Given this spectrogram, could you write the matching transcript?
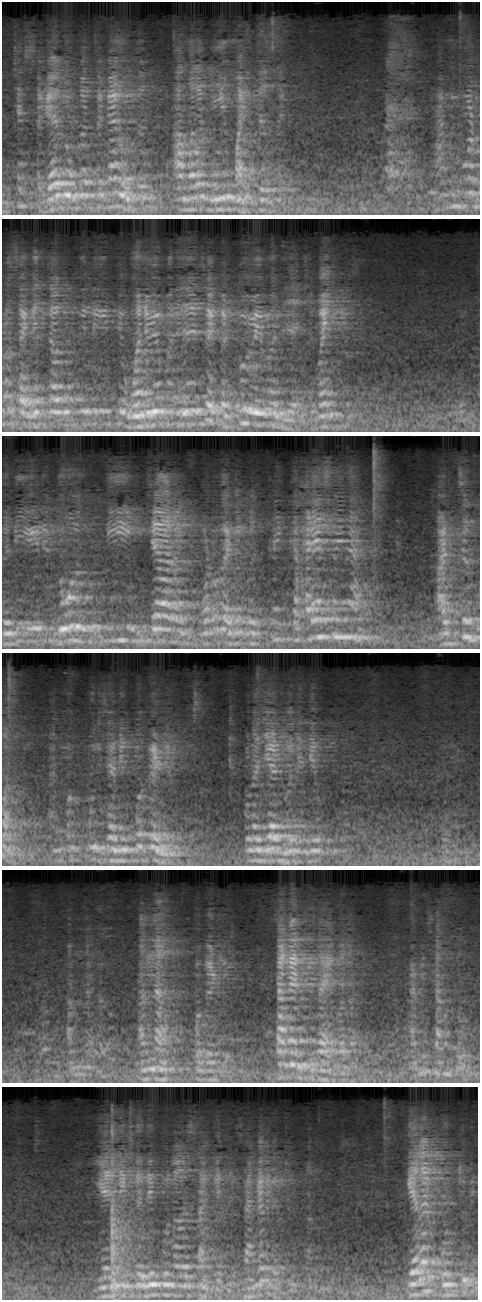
तुमच्या सगळ्या लोकांचं काय होतं आम्हाला नियम माहीतच नाही. आम्ही मोटरसायकल चालू केली ते वन वे मध्ये जायचं का टू वे मध्ये जायचं माहिती कधी गेली दोन तीन चार मोटरसायकल काही काढायच नाही ना. अडचण मला आणि मग पोलिसांनी पकडले. कोणाची आठवणी देऊ अण्णा पकडले. सांगायला की साहेबाला. आम्ही सांगतो. यांनी कधी कुणाला सांगितले? सांगाल का तुम्ही. याला केला फोन तुम्ही?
